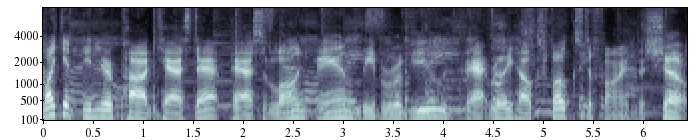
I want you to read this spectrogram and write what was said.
like it in your podcast app, pass it along, and leave a review. That really helps folks to find the show.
